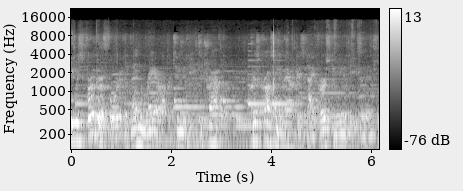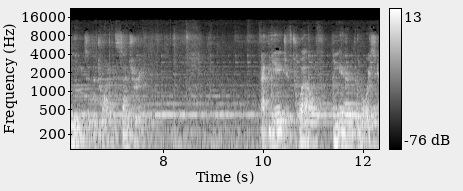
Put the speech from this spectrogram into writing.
He was further afforded a then rare opportunity to travel, crisscrossing America's diverse communities in the teens of the 20th century. At the age of 12, he entered the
